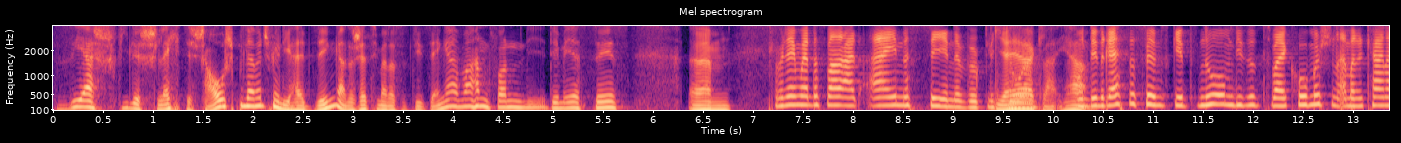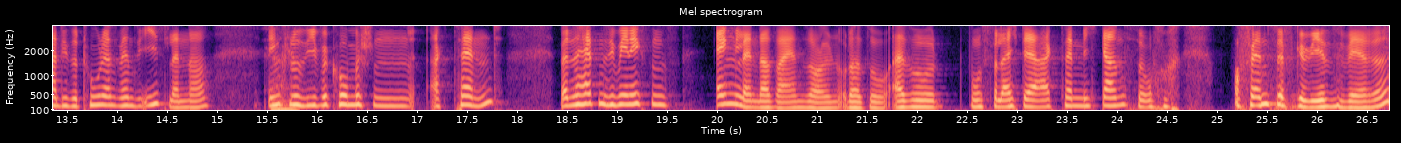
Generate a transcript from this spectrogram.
sehr viele schlechte Schauspieler mitspielen, die halt singen. Also schätze ich mal, dass es die Sänger waren von dem ESCs. Ähm, aber ich denke mal, das war halt eine Szene wirklich ja, nur. ja, klar, ja. Und den Rest des Films geht es nur um diese zwei komischen Amerikaner, die so tun, als wären sie Isländer. Inklusive komischen Akzent. Weil dann hätten sie wenigstens Engländer sein sollen oder so. Also, wo es vielleicht der Akzent nicht ganz so offensive gewesen wäre.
